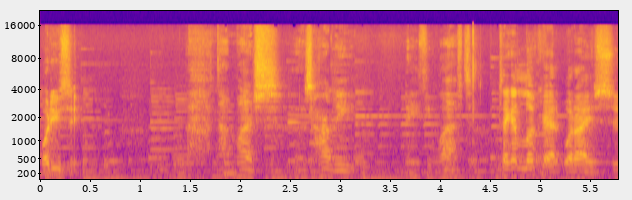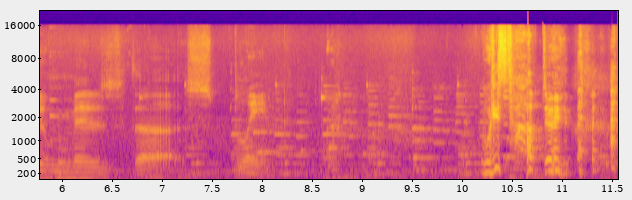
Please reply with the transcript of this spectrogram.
What do you see? Not much. There's hardly anything left. Take a look at what I assume is the spleen. Will you stop doing that?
